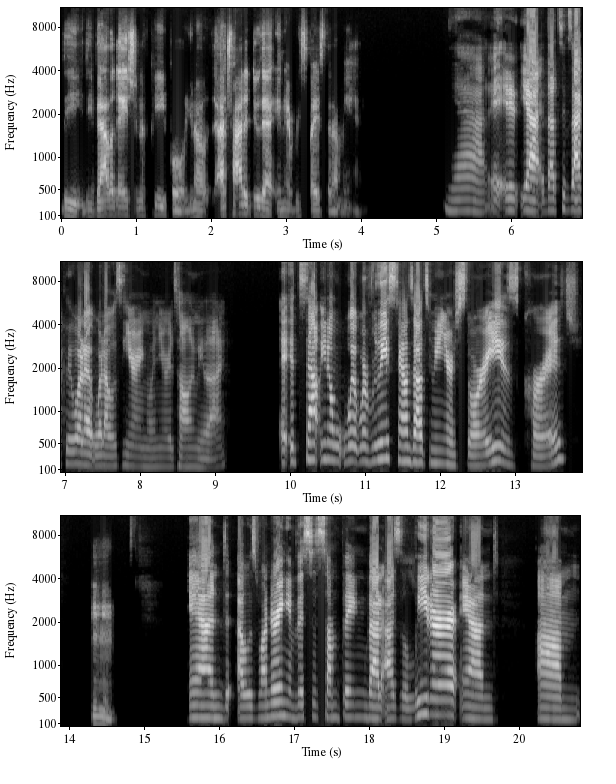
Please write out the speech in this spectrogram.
the, the validation of people. You know, I try to do that in every space that I'm in. Yeah, it, it, yeah, that's exactly what I what I was hearing when you were telling me that it, it sound you know what what really stands out to me in your story is courage. Mm-hmm. And I was wondering if this is something that as a leader and um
